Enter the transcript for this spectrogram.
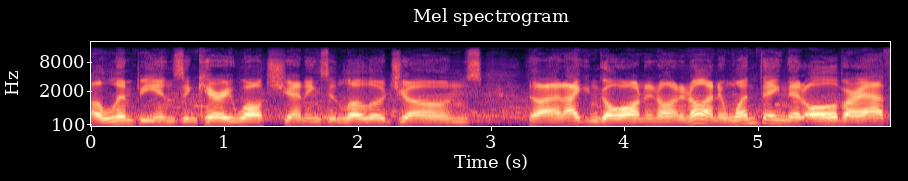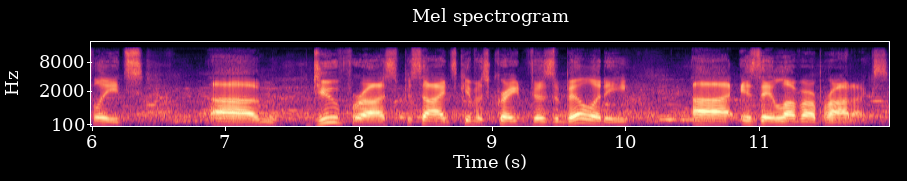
Olympians, and Kerry Walsh Jennings and Lolo Jones, uh, and I can go on and on and on. And one thing that all of our athletes um, do for us, besides give us great visibility, uh, is they love our products.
